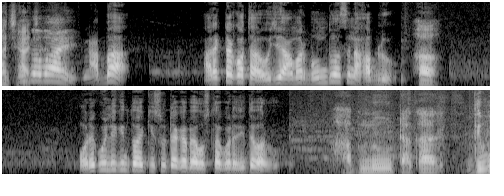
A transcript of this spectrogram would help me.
আচ্ছা, আচ্ছা। ভাই? আব্বা আরেকটা কথা ওই যে আমার বন্ধু আছে না হাবলু? হ্যাঁ। ওরে কইলে কিন্তু হয় কিছু টাকা ব্যবস্থা করে দিতে পারব। হাবলু টাকা দিব?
